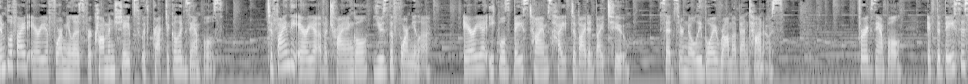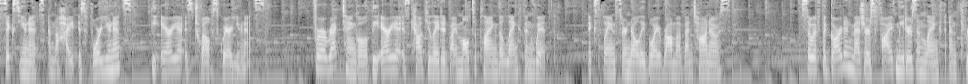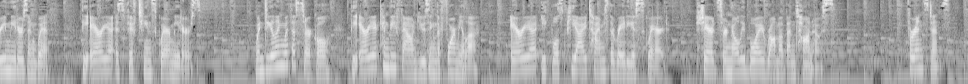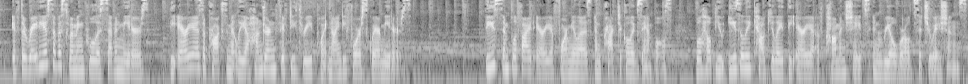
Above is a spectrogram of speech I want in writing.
Simplified area formulas for common shapes with practical examples. To find the area of a triangle, use the formula. Area equals base times height divided by 2, said Sir NolieBoy Rama Bantanos. For example, if the base is 6 units and the height is 4 units, the area is 12 square units. For a rectangle, the area is calculated by multiplying the length and width, explained Sir NolieBoy Rama Bantanos. So if the garden measures 5 meters in length and 3 meters in width, the area is 15 square meters. When dealing with a circle, the area can be found using the formula area equals pi times the radius squared, shared Sir boy Rama Bantanos. For instance, if the radius of a swimming pool is 7 meters, the area is approximately 153.94 square meters. These simplified area formulas and practical examples will help you easily calculate the area of common shapes in real-world situations.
